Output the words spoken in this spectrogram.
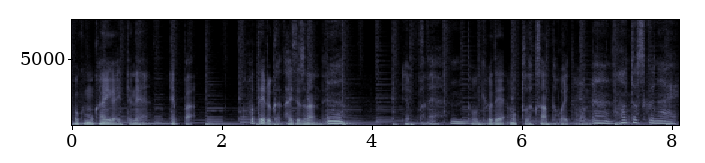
僕も海外行ってねやっぱホテルが大切なんで、うん、やっぱね、うん、東京でもっとたくさんあった方がいいと思うんで。本当、うん、少ない。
